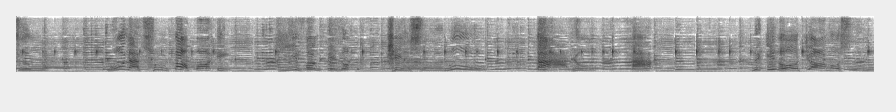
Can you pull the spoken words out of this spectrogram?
师傅，我那初到报应，地方不弱。请师母大路啊！你一我叫我师母，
